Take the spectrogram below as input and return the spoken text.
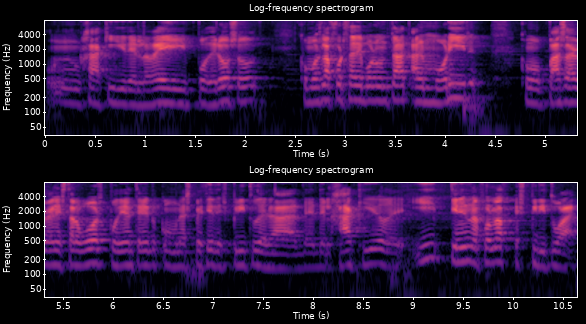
un haki del rey poderoso, como es la fuerza de voluntad, al morir, como pasa en Star Wars, podrían tener como una especie de espíritu de la- de- del haki de- y tienen una forma espiritual.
